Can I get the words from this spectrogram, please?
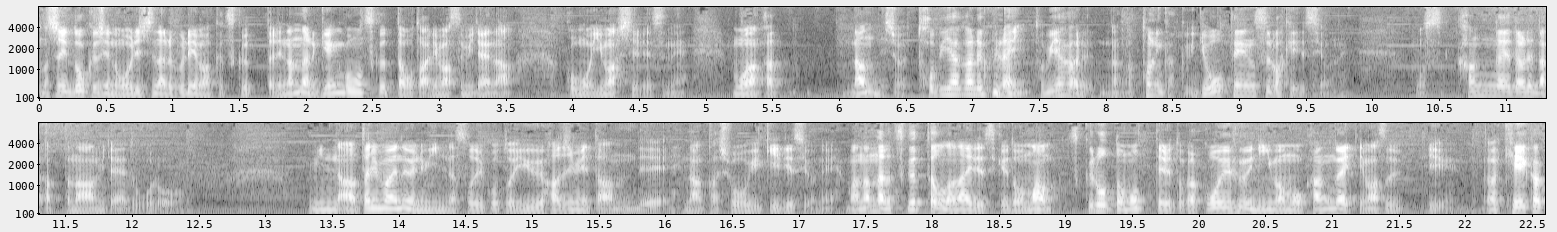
私独自のオリジナルフレームワーク作ったり、なんなら言語も作ったことありますみたいな子もいましてですね、もうなんか、なんでしょうね、飛び上がるくらい、飛び上がる、なんかとにかく仰天するわけですよね。もう考えられなかったな、みたいなところをみんな当たり前のようにみんなそういうことを言い始めたんで、なんか衝撃ですよね。まあなんなら作ったことないですけど、まあ作ろうと思ってるとか、こういうふうに今もう考えてますっていう、計画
